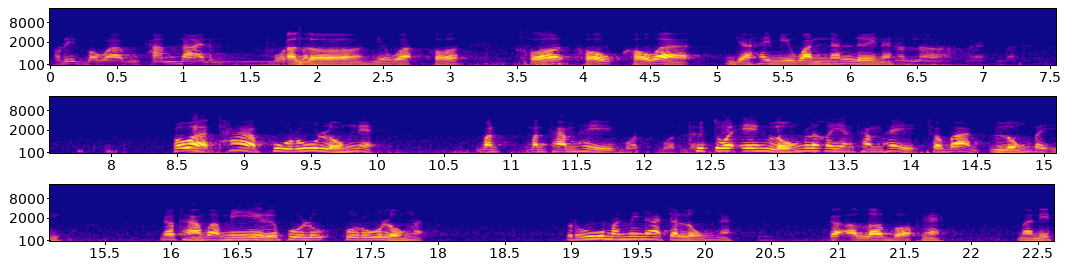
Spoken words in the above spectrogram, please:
พริตบอกว่ามันทำได้นะหมดอัลลอฮ์เนี่ยว่าขอขอขอขอว่าอย่าให้มีวันนั้นเลยนะ อัลลอฮฺอักบัรเพราะว่าถ้าผู้รู้หลงเนี่ย มันมันทำให้หมดหมดเลย คือตัวเองหลงแล้วก็ยังทำให้ชาวบ้านหลงไปอีก แล้วถามว่ามีหรือผู้รู้ผู้รู้หลงอะ รู้มันไม่น่าจะหลงนะก็อัลลอฮ์บอกไงมานิต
